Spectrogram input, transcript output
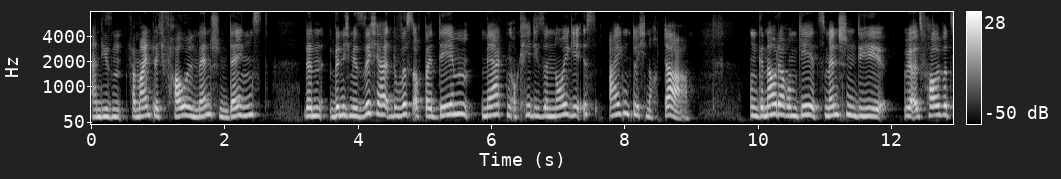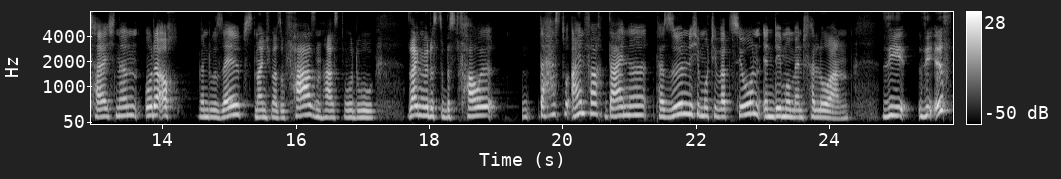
an diesen vermeintlich faulen Menschen denkst, dann bin ich mir sicher, du wirst auch bei dem merken, okay, diese Neugier ist eigentlich noch da. Und genau darum geht es. Menschen, die wir als faul bezeichnen oder auch wenn du selbst manchmal so Phasen hast, wo du sagen würdest, du bist faul, da hast du einfach deine persönliche Motivation in dem Moment verloren. Sie, sie ist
